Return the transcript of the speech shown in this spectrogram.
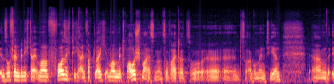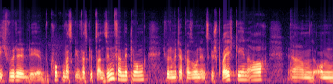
insofern bin ich da immer vorsichtig, einfach gleich immer mit rausschmeißen und so weiter zu, äh, äh zu argumentieren. Ähm, ich würde äh, gucken, was, was gibt es an Sinnvermittlung. Ich würde mit der Person ins Gespräch gehen auch, ähm, um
